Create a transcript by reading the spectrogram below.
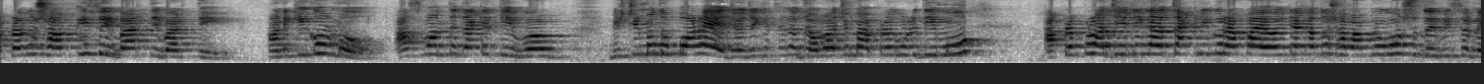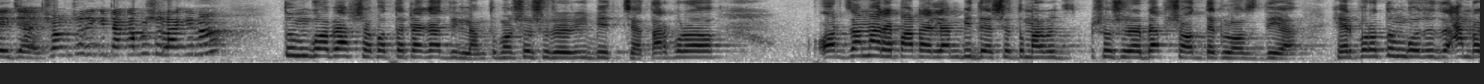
আপনাকে সব কিছুই বাড়তি বাড়তি। মানে কি করব? আসমানতে টাকা কি বৃষ্টির মতো পড়ে? যে ওই জায়গা থেকে জমা জমা আপনার করে দিমু? আপনার পোলা যে টাকা চাকরি করে পায় ওই টাকা তো সব আপনার ওষুধের পিছনে যায়। সংসারে কি টাকা পয়সা লাগে না? তুমি গো ব্যবসা করতে টাকা দিলাম তোমার শ্বশুরের ই বেচ্চা। তারপর ওর জামারে পাঠাইলাম বিদেশে তোমার শ্বশুরের ব্যবসা অর্ধেক লস দিয়া। এরপরে তুমি যদি আমরা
